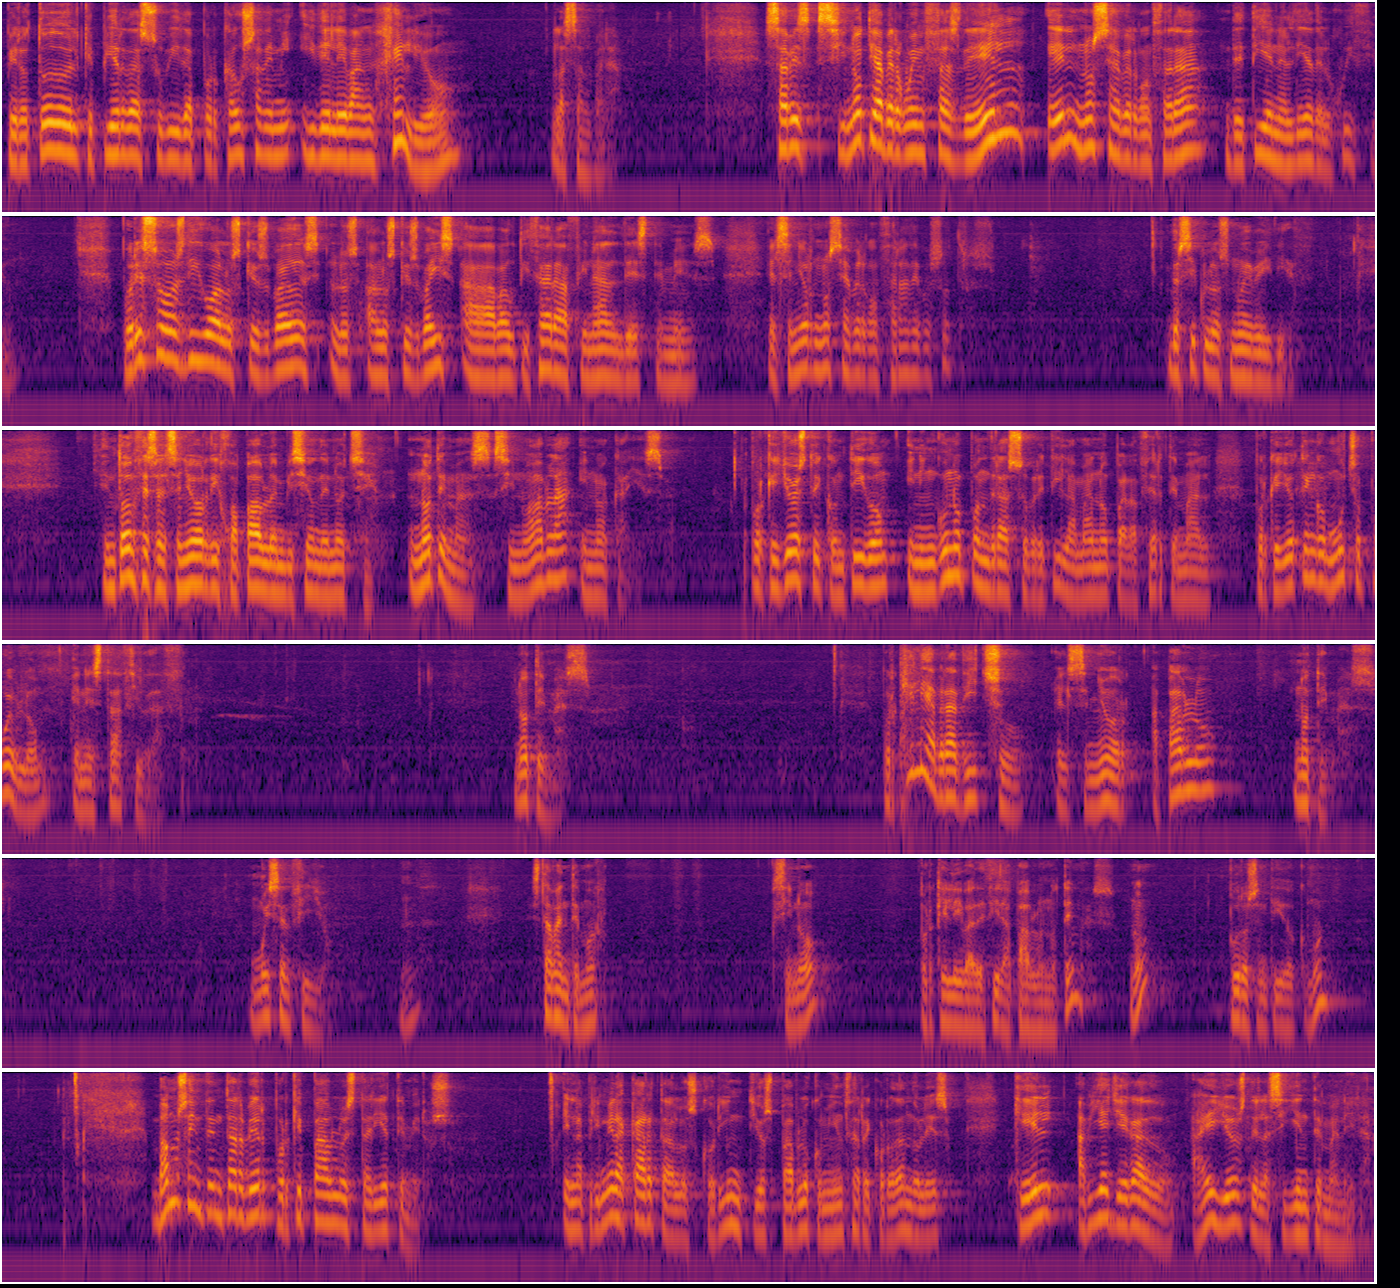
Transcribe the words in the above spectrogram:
Pero todo el que pierda su vida por causa de mí y del Evangelio, la salvará. Sabes, si no te avergüenzas de Él, Él no se avergonzará de ti en el día del juicio. Por eso os digo a los que os vais, a, los que os vais a bautizar a final de este mes, el Señor no se avergonzará de vosotros. Versículos 9 y 10. Entonces el Señor dijo a Pablo en visión de noche, no temas, sino habla y no acalles. Porque yo estoy contigo y ninguno pondrá sobre ti la mano para hacerte mal, porque yo tengo mucho pueblo en esta ciudad. No temas. ¿Por qué le habrá dicho el Señor a Pablo, no temas? Muy sencillo. Estaba en temor. Si no, ¿por qué le iba a decir a Pablo no temas? ¿No? Puro sentido común. Vamos a intentar ver por qué Pablo estaría temeroso. En la primera carta a los Corintios, Pablo comienza recordándoles que él había llegado a ellos de la siguiente manera.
